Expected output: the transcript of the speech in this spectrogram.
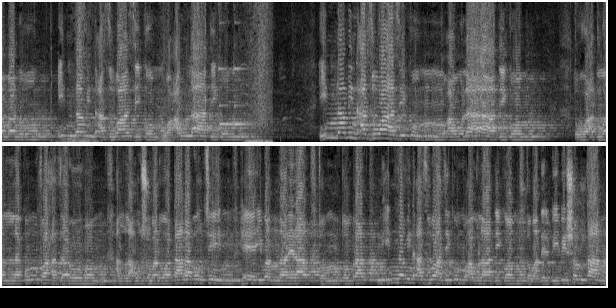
আমানু ইন্না মিন আজওয়াজিকুম ওয়া আওলাদিকুম। ইন্না মিন আজওয়াজিকুম ওয়া আওলাদিকুম। ফাহজারুহুম। সুবহানাহু ওয়া তাআলা বলছেন তোমরা তোমাদের বিবি সন্তান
